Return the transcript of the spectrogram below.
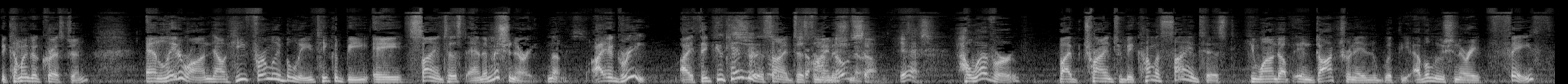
becoming a Christian. And later on, now he firmly believed he could be a scientist and a missionary. Now, I agree. I think you can be a scientist and a I know missionary. some, yes. However, by trying to become a scientist, he wound up indoctrinated with the evolutionary faith,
